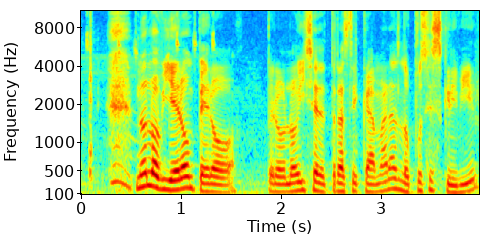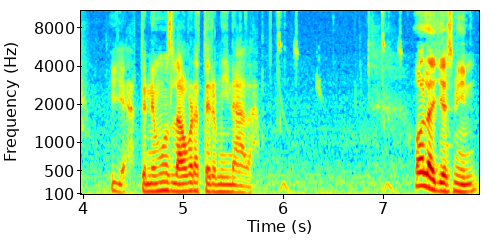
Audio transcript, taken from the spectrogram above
no lo vieron, pero, pero lo hice detrás de cámaras, lo puse a escribir y ya, tenemos la obra terminada. Hola Yasmin.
